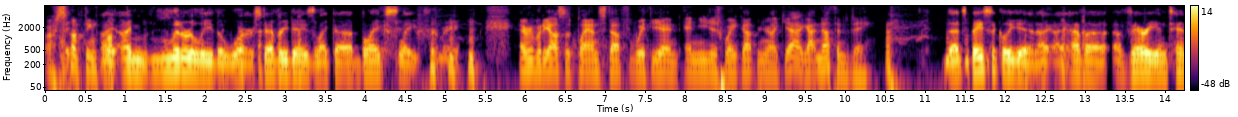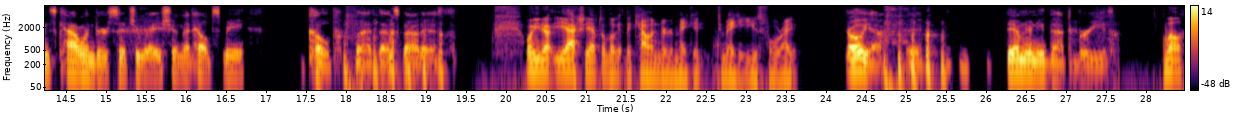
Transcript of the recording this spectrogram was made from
or something. I, I'm literally the worst. Every day's like a blank slate for me. Everybody else is planning stuff with you, and, and you just wake up and you're like, "Yeah, I got nothing today." That's basically it. I, I have a, a very intense calendar situation that helps me cope, but that's about it. Well, you know, you actually have to look at the calendar to make it to make it useful, right? Oh yeah, It- damn near need that to breathe. Well,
